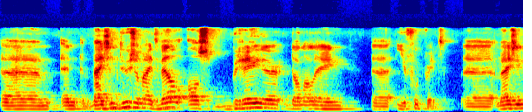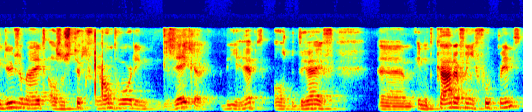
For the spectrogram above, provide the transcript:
Ehm, en wij zien duurzaamheid wel als breder dan alleen uh, je footprint. Uh, wij zien duurzaamheid als een stuk verantwoording, zeker die je hebt als bedrijf um, in het kader van je footprint,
